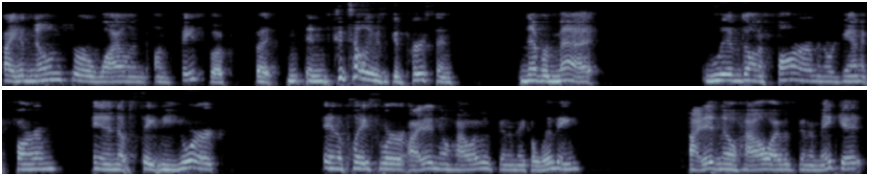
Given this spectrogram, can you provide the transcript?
I had known for a while on Facebook, but and could tell he was a good person. Never met, lived on a farm, an organic farm in upstate New York in a place where I didn't know how I was going to make a living. I didn't know how I was going to make it.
